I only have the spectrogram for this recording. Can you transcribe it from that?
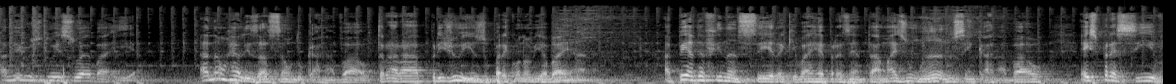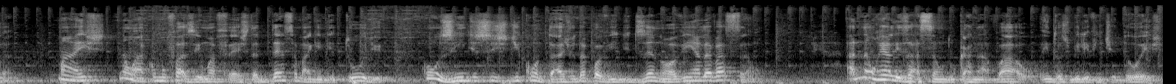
Amigos do Isso é Bahia, a não realização do carnaval trará prejuízo para a economia baiana. A perda financeira que vai representar mais um ano sem carnaval é expressiva, mas não há como fazer uma festa dessa magnitude com os índices de contágio da Covid-19 em elevação. A não realização do carnaval em 2022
